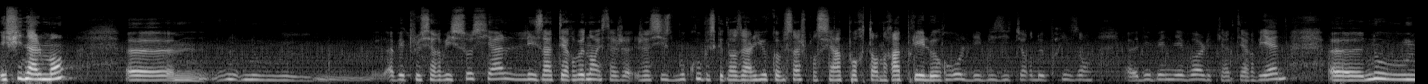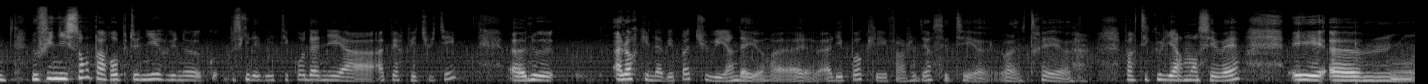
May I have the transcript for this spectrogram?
Et finalement, euh, avec le service social, les intervenants, et ça j'insiste beaucoup parce que dans un lieu comme ça, je pense que c'est important de rappeler le rôle des visiteurs de prison, euh, des bénévoles qui interviennent. Euh, nous, nous finissons par obtenir une, parce qu'il avait été condamné à, perpétuité, alors qu'il n'avait pas tué, hein, d'ailleurs, à, l'époque. Enfin, je veux c'était euh, très euh, particulièrement sévère. Et euh,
